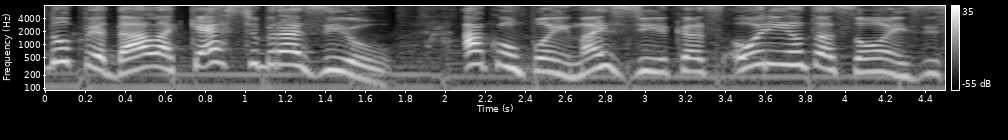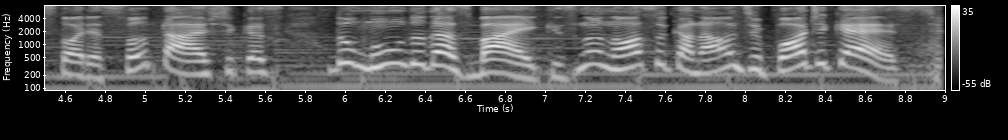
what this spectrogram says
do PedalaCast Brasil. Acompanhe mais dicas, orientações e histórias fantásticas do mundo das bikes no nosso canal de podcast.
